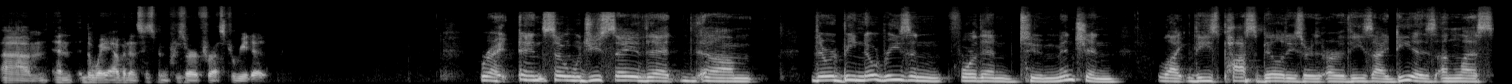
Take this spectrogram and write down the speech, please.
um, and the way evidence has been preserved for us to read it. Right. And so would you say that um, there would be no reason for them to mention like these possibilities or, or these ideas unless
